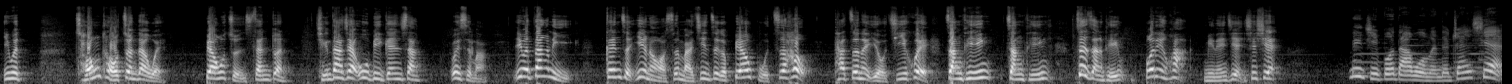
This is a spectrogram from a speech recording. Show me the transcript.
因为从头赚到尾，标准三段，请大家务必跟上。为什么？因为当你跟着叶龙老师买进这个标股之后，它真的有机会涨停、涨停再涨停。拨电话，明天见，谢谢。立即拨打我们的专线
